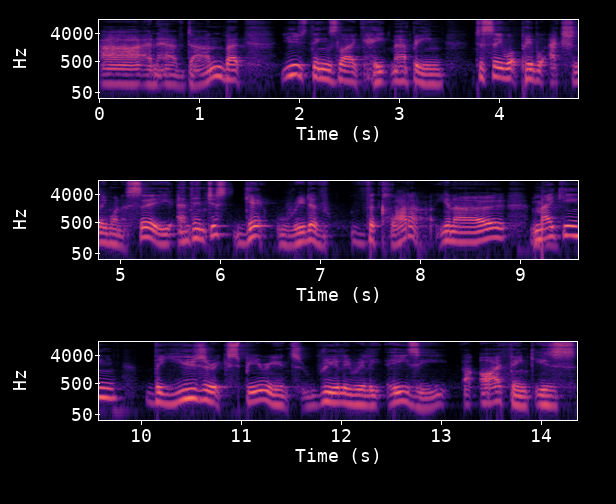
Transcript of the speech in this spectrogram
are and have done, but use things like heat mapping to see what people actually want to see and then just get rid of the clutter, you know, mm-hmm. making the user experience really, really easy, I think is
